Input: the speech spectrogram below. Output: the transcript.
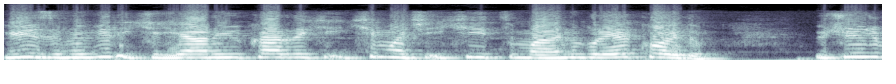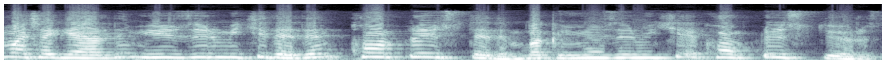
121 2. Yani yukarıdaki iki maçı iki ihtimalini buraya koydum. Üçüncü maça geldim. 122 dedim. Komple üst dedim. Bakın 122'ye komple üst diyoruz.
